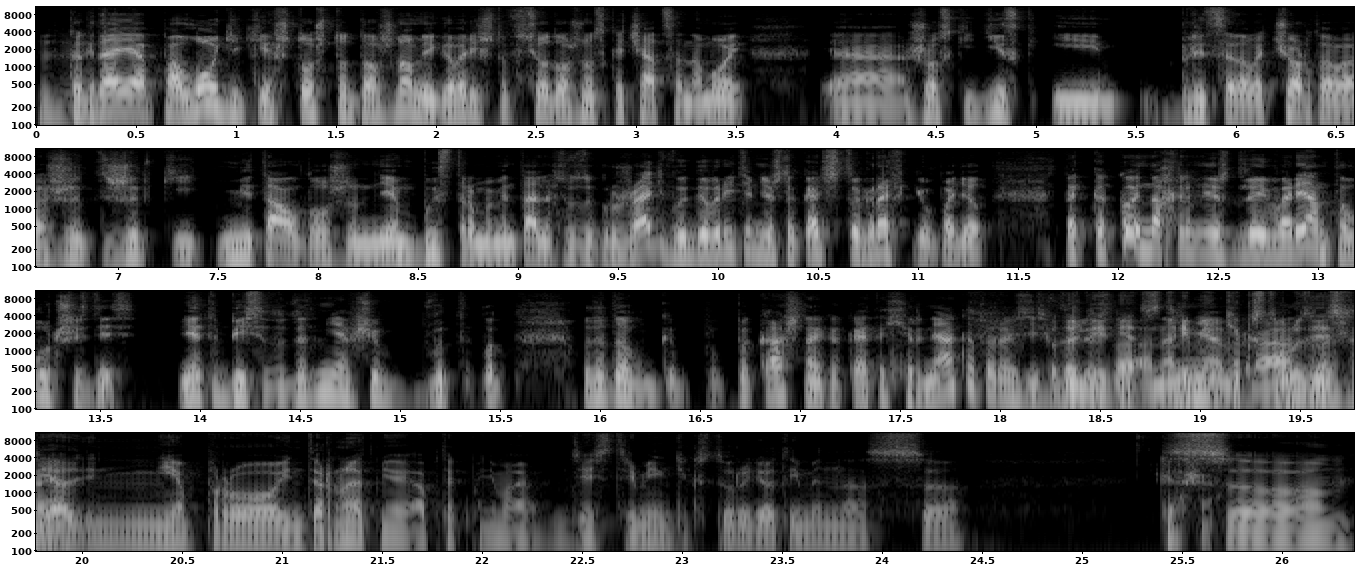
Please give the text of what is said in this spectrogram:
Mm-hmm. Когда я по логике, что, что должно мне говорить, что все должно скачаться на мой э, жесткий диск, и, блин, с этого чертова жид, жидкий металл должен мне быстро, моментально все загружать, вы говорите мне, что качество графики упадет. Так какой нахрен мне для варианта лучше здесь? И это бесит. Вот это меня вообще... Вот, вот, вот эта ПКшная какая-то херня, которая здесь Подожди, вылезла, нет, она меня текстур здесь я не про интернет, я так понимаю. Здесь стриминг текстур идет именно с... Кэша. С эм,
